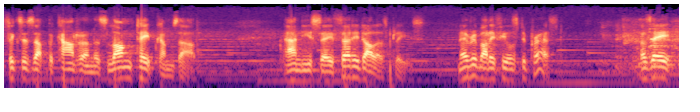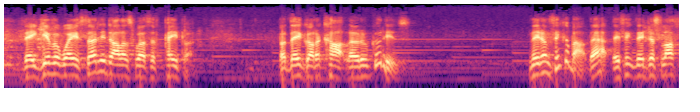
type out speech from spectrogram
fixes up the counter and this long tape comes out. And you say, $30, please and everybody feels depressed because they, they give away $30 worth of paper, but they've got a cartload of goodies. And they don't think about that. They think they just lost,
